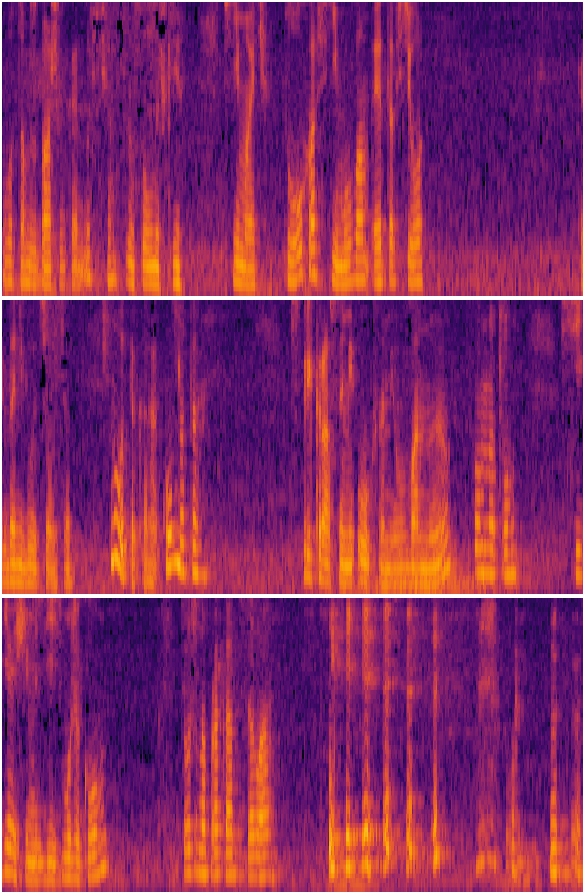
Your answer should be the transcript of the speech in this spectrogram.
Вот там с башенкой. Ну, сейчас на солнышке снимать плохо. Сниму вам это все, когда не будет солнца. Ну, вот такая комната с прекрасными окнами в ванную комнату. С сидящим здесь мужиком. Тоже на прокат взяла.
